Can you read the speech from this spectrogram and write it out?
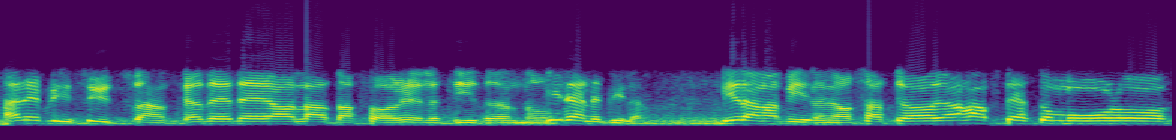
Ja, det blir Sydsvenska. Det är det jag laddar för hela tiden. Och, I den här bilen? I denna bilen, ja. Så att jag, jag har haft det som mål och,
